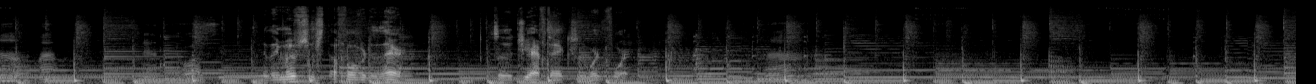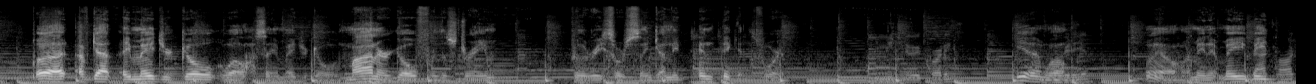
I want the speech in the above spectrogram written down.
Oh, wow. Yeah, it was. they moved some stuff over to there so that you have to actually work for it but i've got a major goal well i say a major goal minor goal for the stream for the resource sink i need 10 tickets for it You mean the recording? yeah well video? well i mean it may be Backlog?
